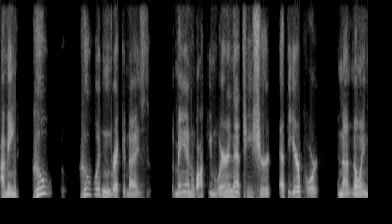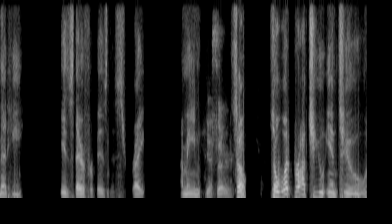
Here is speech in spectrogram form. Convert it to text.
I mean, who who wouldn't recognize the man walking wearing that T-shirt at the airport and not knowing that he is there for business, right? I mean, Yes, sir. so so what brought you into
